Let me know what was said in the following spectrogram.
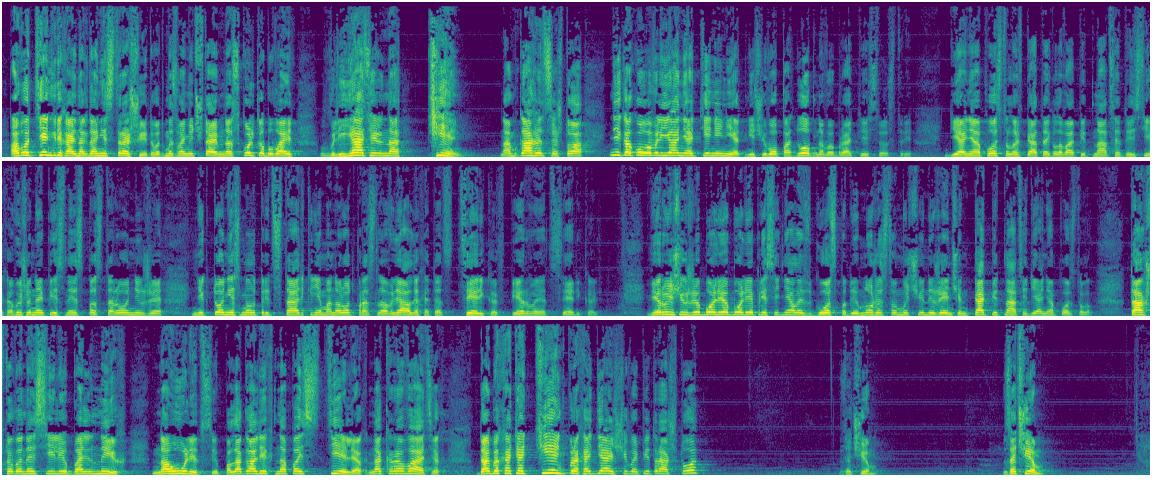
А вот тень греха иногда не страшит. И вот мы с вами читаем, насколько бывает влиятельна тень. Нам кажется, что никакого влияния от тени нет. Ничего подобного, братья и сестры. Деяния апостолов, 5 глава, 15 стих. А выше написано, из посторонних же никто не смел предстать к ним, а народ прославлял их. Это церковь, первая церковь. Верующих же более и более присоединялось к Господу и множество мужчин и женщин, 5-15 деяний апостолов. Так что выносили больных на улице, полагали их на постелях, на кроватях, дабы хотя тень проходящего Петра, что? Зачем? Зачем?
